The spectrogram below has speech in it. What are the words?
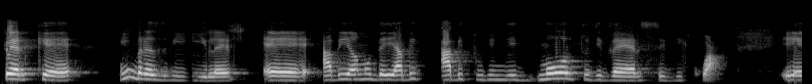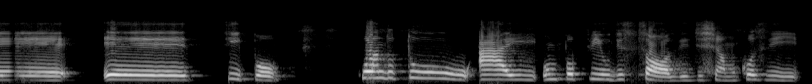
perché in Brasile eh, abbiamo delle abitudini molto diverse di qua. E e, tipo quando tu hai un po' più di soldi, diciamo così,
